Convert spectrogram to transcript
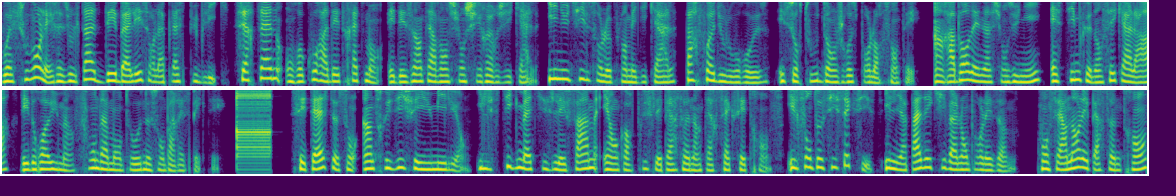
voient souvent les résultats déballés sur la place publique. Certaines ont recours à des traitements et des interventions chirurgicales, inutiles sur le plan médical, parfois douloureuses et surtout dangereuses pour leur santé. Un rapport des Nations Unies estime que dans ces cas-là, les droits humains fondamentaux ne sont pas respectés. Ces tests sont intrusifs et humiliants. Ils stigmatisent les femmes et encore plus les personnes intersexes et trans. Ils sont aussi sexistes. Il n'y a pas d'équivalent pour les hommes. Concernant les personnes trans,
